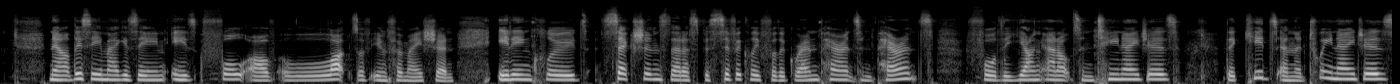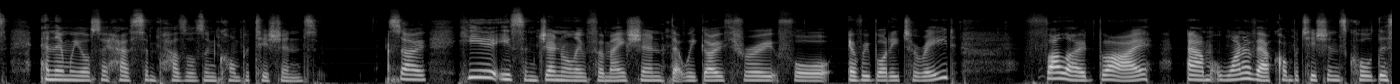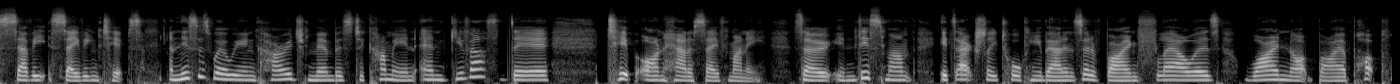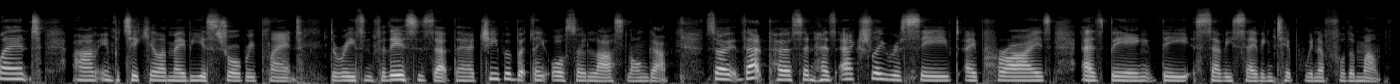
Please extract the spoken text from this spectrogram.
Now, this e magazine is full of lots of information. It includes sections that are specifically for the grandparents and parents, for the young adults and teenagers, the kids and the teenagers, and then we also have some puzzles and competitions. So, here is some general information that we go through for everybody to read, followed by um, one of our competitions called the Savvy Saving Tips. And this is where we encourage members to come in and give us their tip on how to save money. So in this month, it's actually talking about instead of buying flowers, why not buy a pot plant? Um, in particular, maybe a strawberry plant. The reason for this is that they are cheaper, but they also last longer. So that person has actually received a prize as being the Savvy Saving Tip winner for the month.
